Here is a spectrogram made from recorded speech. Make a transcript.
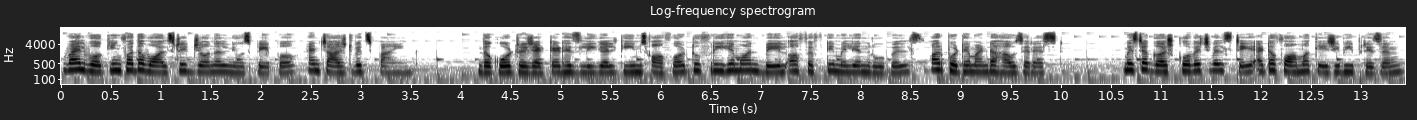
while working for the Wall Street Journal newspaper and charged with spying. The court rejected his legal team's offer to free him on bail of 50 million rubles or put him under house arrest. Mr. Gershkovich will stay at a former KGB prison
